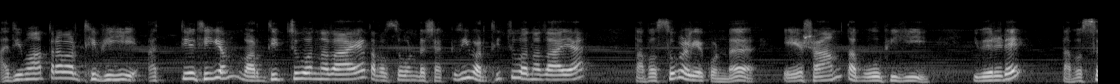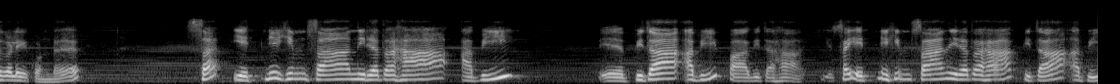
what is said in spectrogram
അതിമാത്ര വർദ്ധിഭിഹി അത്യധികം വർദ്ധിച്ചു വന്നതായ തപസ്സുകൊണ്ട് ശക്തി വർദ്ധിച്ചു വന്നതായ തപസ്സുകളെ കൊണ്ട് ഏഷാം തപോഭിഹി ഇവരുടെ തപസ്സുകളെ കൊണ്ട് സ യജ്ഞഹിംസാനിരത അപി പിതാ അപി പാവിത. സ യജ്ഞഹിംസാനിരത പിതാ അപി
